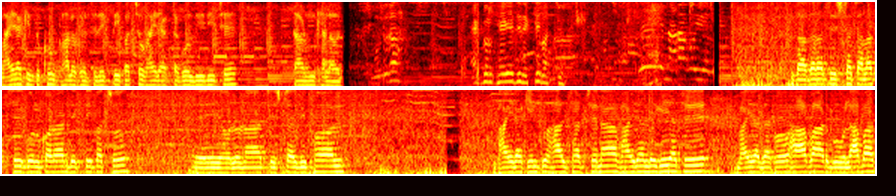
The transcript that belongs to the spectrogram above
ভাইরা কিন্তু খুব ভালো খেলছে। দেখতেই পাচ্ছ, ভাইরা একটা গোল দিয়ে দিয়েছে। দারুণ খেলা হচ্ছে। গোল খেয়ে গেছি, দেখতেই পাচ্ছ। দাদারা চেষ্টা চালাচ্ছে গোল করার, দেখতেই পাচ্ছ। এই হলো না, চেষ্টায় বিফল। ভাইরা কিন্তু হাল ছাড়ছে না, ভাইরা লেগেই আছে। ভাইরা দেখো, আবার গোল আবার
